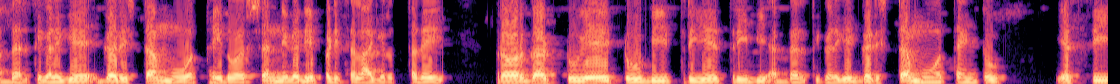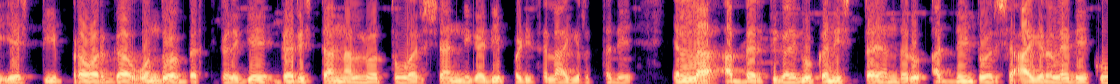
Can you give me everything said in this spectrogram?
ಅಭ್ಯರ್ಥಿಗಳಿಗೆ ಗರಿಷ್ಠ ಮೂವತ್ತೈದು ವರ್ಷ ನಿಗದಿಪಡಿಸಲಾಗಿರುತ್ತದೆ. ಪ್ರವರ್ಗ two A, two B, three A, three B ಅಭ್ಯರ್ಥಿಗಳಿಗೆ ಗರಿಷ್ಠ ಮೂವತ್ತೆಂಟು ಎಸ್ಸಿ, ಎಸ್ಟಿ ಪ್ರವರ್ಗ ಒಂದು ಅಭ್ಯರ್ಥಿಗಳಿಗೆ ಗರಿಷ್ಠ ನಲವತ್ತು ವರ್ಷ ನಿಗದಿಪಡಿಸಲಾಗಿರುತ್ತದೆ. ಎಲ್ಲ ಅಭ್ಯರ್ಥಿಗಳಿಗೂ ಕನಿಷ್ಠ ಎಂದರು ಹದಿನೆಂಟು ವರ್ಷ ಆಗಿರಲೇಬೇಕು.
